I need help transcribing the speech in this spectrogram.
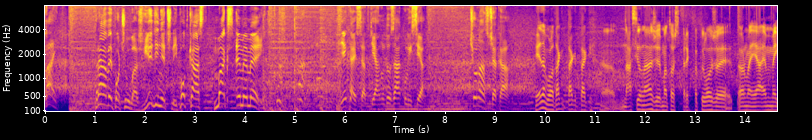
Fight! Práve počúvaš jedinečný podcast Max MMA. Nechaj sa vtiahnuť do zákulisia. Čo nás čaká? Jedna bola tak, tak, tak uh, násilná, že ma to až prekvapilo, že normálne ja MMA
